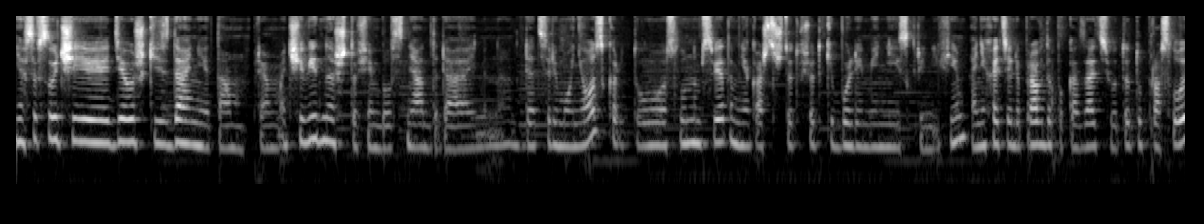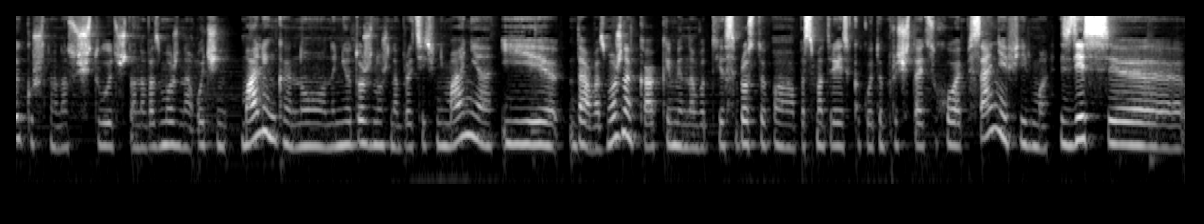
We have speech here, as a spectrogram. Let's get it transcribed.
Если в случае девушки из Дании там прям очевидно, что фильм был снят для именно для церемонии Оскар, то с лунным светом мне кажется, что это все-таки более-менее искренний фильм. Они хотели, правда, показать вот эту прослойку, что она существует, что она, возможно, очень маленькая, но на нее тоже нужно обратить внимание. И да, возможно, как именно вот если просто э, посмотреть какое-то, прочитать сухое описание фильма, здесь э,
